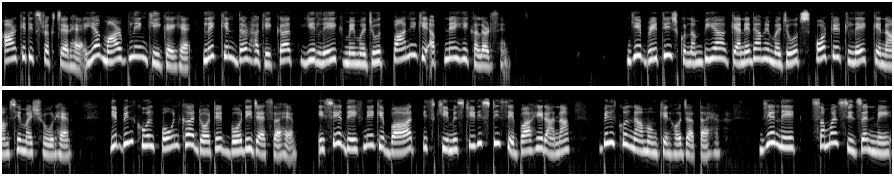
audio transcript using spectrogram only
आर्किटिक स्ट्रक्चर है, या मार्बलिंग की गई है। लेकिन दर हकीकत ये लेक में मौजूद पानी के अपने ही कलर्स हैं। ये ब्रिटिश कोलंबिया, कनाडा में मौजूद स्पॉटेड लेक के नाम से मशहूर है। ये बिल्कुल पोन का डॉटेड बॉडी जैसा है। इसे देखने के बाद इसकी मिस्टीरियसिटी से बाहर आना बिल्कुल नामुमकिन हो जाता है। ये लेक समर सीज़न में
